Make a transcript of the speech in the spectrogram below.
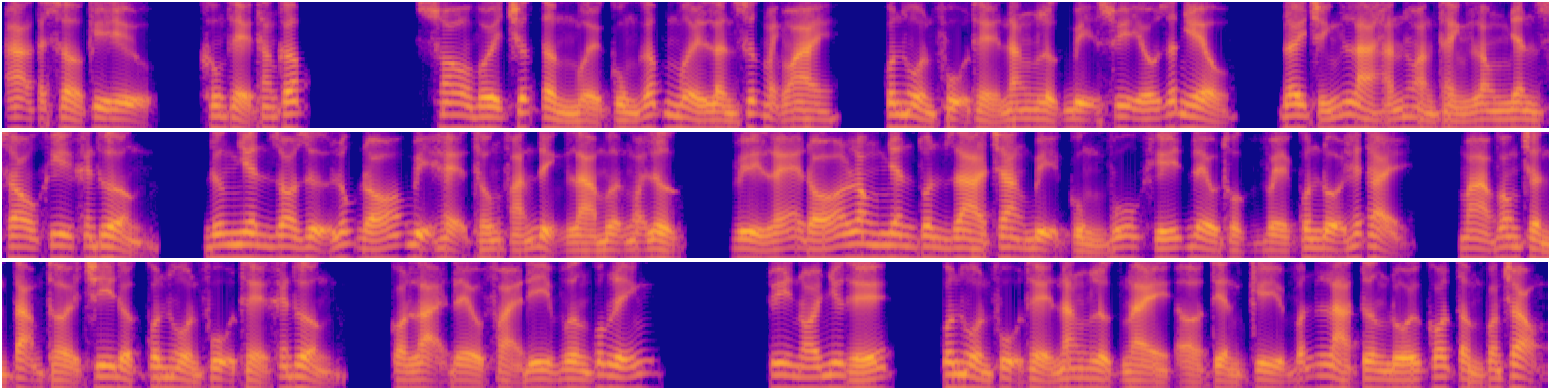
a tại sở kỳ hiệu, không thể thăng cấp. So với trước tầng mười cùng gấp mười lần sức mạnh oai, quân hồn phụ thể năng lực bị suy yếu rất nhiều, đây chính là hắn hoàn thành long nhân sau khi khen thưởng, đương nhiên do dự lúc đó bị hệ thống phán định là mượn ngoại lực, vì lẽ đó long nhân tuân gia trang bị cùng vũ khí đều thuộc về quân đội hết thảy, mà vong trần tạm thời chi được quân hồn phụ thể khen thưởng còn lại đều phải đi vương quốc lĩnh. Tuy nói như thế, quân hồn phụ thể năng lực này ở tiền kỳ vẫn là tương đối có tầm quan trọng,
